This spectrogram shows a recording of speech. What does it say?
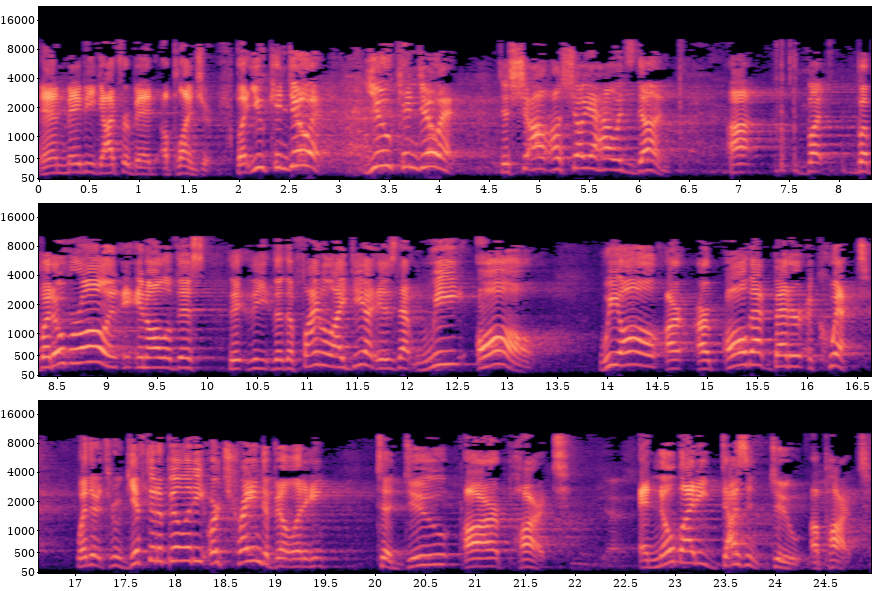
And maybe, God forbid, a plunger. But you can do it. You can do it. Just I'll show you how it's done. Uh, but, but, but overall, in, in all of this, the, the, the, final idea is that we all, we all are, are all that better equipped, whether through gifted ability or trained ability, to do our part. And nobody doesn't do a part.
